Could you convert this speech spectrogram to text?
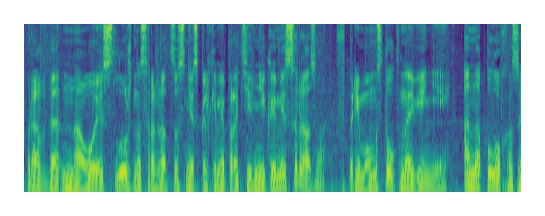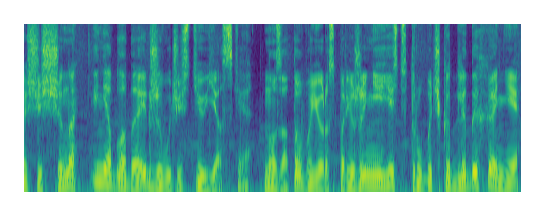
Правда, на ОЭ сложно сражаться с несколькими противниками сразу. В прямом столкновении она плохо защищена и не обладает живучестью Яски. Но зато в ее распоряжении есть трубочка для дыхания,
